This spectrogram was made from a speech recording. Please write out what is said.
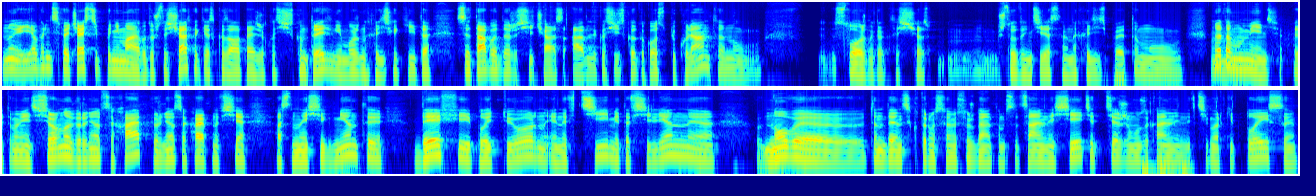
Ну, и я, в принципе, отчасти понимаю, потому что сейчас, как я сказал, опять же, в классическом трейдинге можно находить какие-то сетапы даже сейчас. А для классического такого спекулянта, ну, сложно как-то сейчас что-то интересное находить. Поэтому, ну, это в моменте. Это в моменте. Все равно вернется хайп, вернется хайп на все основные сегменты. DeFi, Play to Earn, NFT, метавселенные, новые тенденции, которые мы с вами обсуждаем, там социальные сети, те же музыкальные NFT-маркетплейсы.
